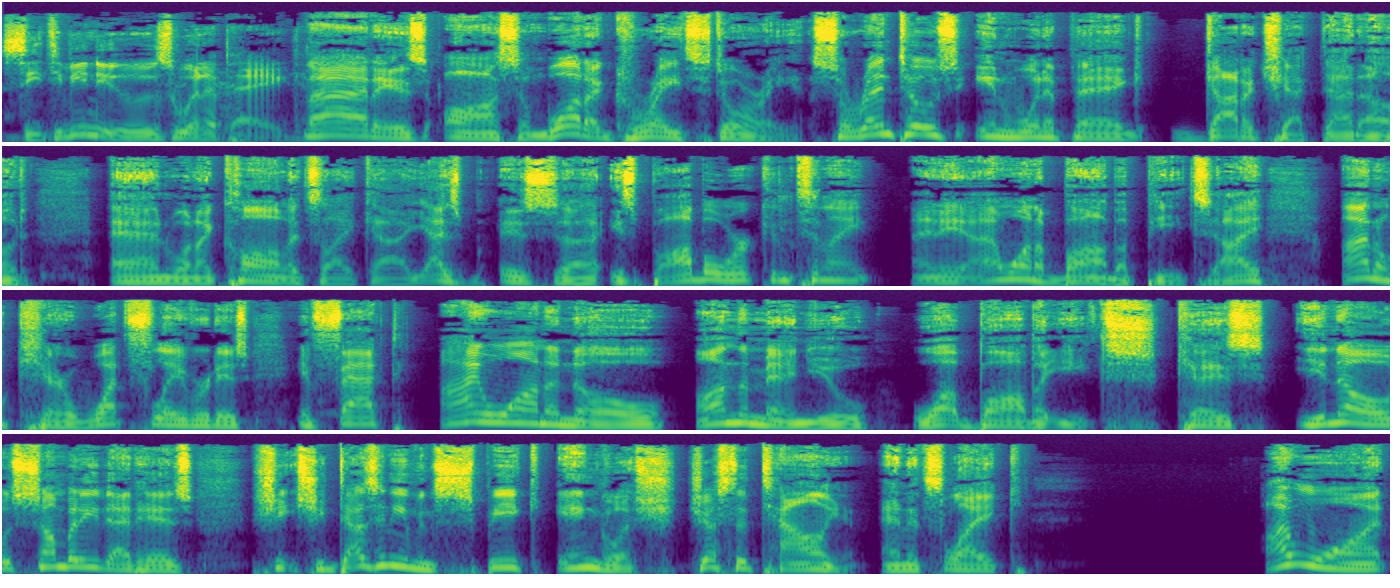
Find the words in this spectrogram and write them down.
CTV News, Winnipeg. That is awesome. What a great story. Sorrento's in Winnipeg. Gotta check that out. And when I call, it's like, uh, is, is, uh, is Baba working tonight? I mean, I want a Baba pizza. I, I don't care what flavor it is. In fact, I want to know on the menu what Baba eats. Cause, you know, somebody that has, she, she doesn't even speak English, just Italian. And it's like, I want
